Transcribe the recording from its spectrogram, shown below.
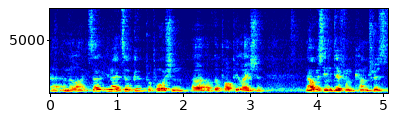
uh, and the like. So, you know, it's a good proportion uh, of the population. Now, obviously, in different countries,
